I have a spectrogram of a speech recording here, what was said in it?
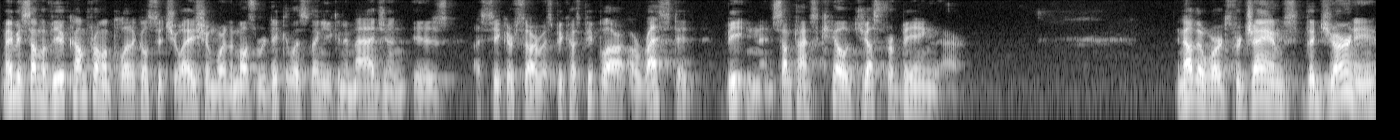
Maybe some of you come from a political situation where the most ridiculous thing you can imagine is a seeker service because people are arrested, beaten, and sometimes killed just for being there. In other words, for James, the journey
